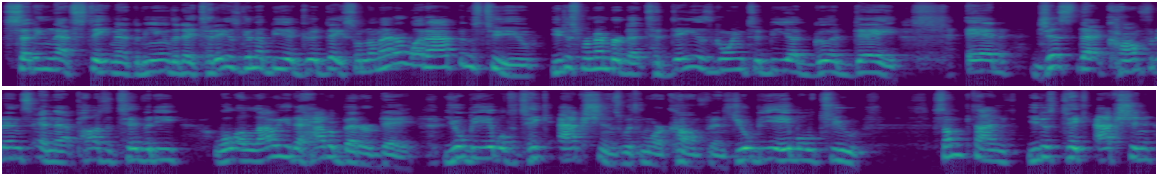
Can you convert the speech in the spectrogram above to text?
setting that statement at the beginning of the day. Today is going to be a good day. So no matter what happens to you, you just remember that today is going to be a good day. And just that confidence and that positivity will allow you to have a better day. You'll be able to take actions with more confidence. You'll be able to sometimes you just take action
